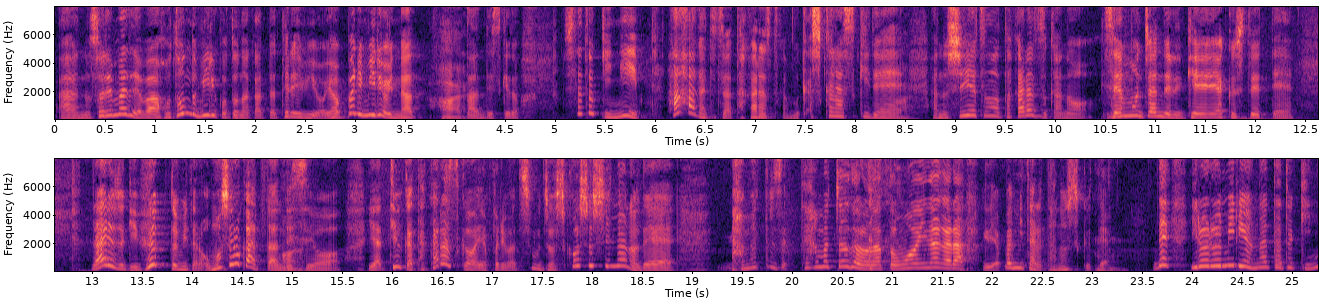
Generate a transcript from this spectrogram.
あのそれまではほとんど見ることなかったテレビをやっぱり見るようになったんですけど、した時に母が実は宝塚昔から好きで、あの CS の宝塚の専門チャンネルに契約してて。である時ふっと見たら面白かったんですよ。い、やっていうか宝塚はやっぱり私も女子校出身なのでハマったら絶対ハマっちゃうだろうなと思いながらやっぱり見たら楽しくて、でいろいろ見るようになった時に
